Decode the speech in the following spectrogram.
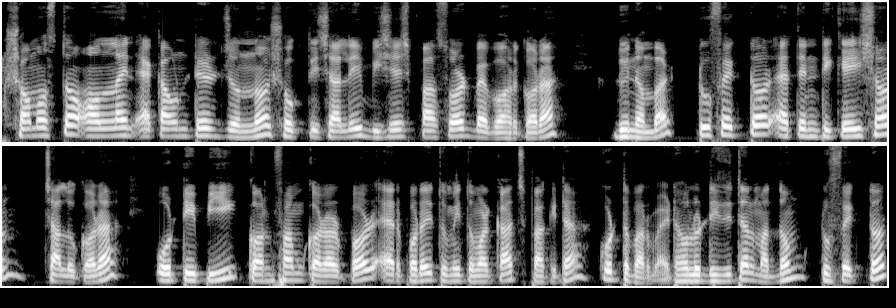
সমস্ত অনলাইন অ্যাকাউন্টের জন্য শক্তিশালী বিশেষ পাসওয়ার্ড ব্যবহার করা। দুই নম্বর টু ফ্যাক্টর অ্যাথেন্টিকেশন চালু করা। ওটিপি কনফার্ম করার পর এরপরেই তুমি তোমার কাজ বাকিটা করতে পারবা। এটা হলো ডিজিটাল মাধ্যম টু ফ্যাক্টর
